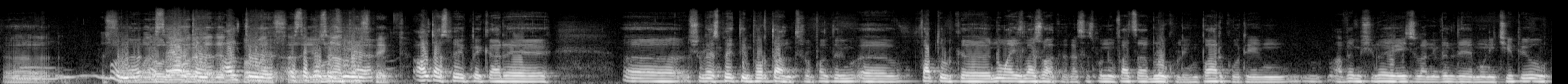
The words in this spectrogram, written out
uh, Bun, sau, mă rog, la altă, orele de altă, după masă. Asta e un alt aspect. Alt aspect pe care uh, și un aspect important, și un factor, uh, faptul că nu mai ești la joacă, ca să spun, în fața blocului, în parcuri. În, avem și noi aici, la nivel de municipiu,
